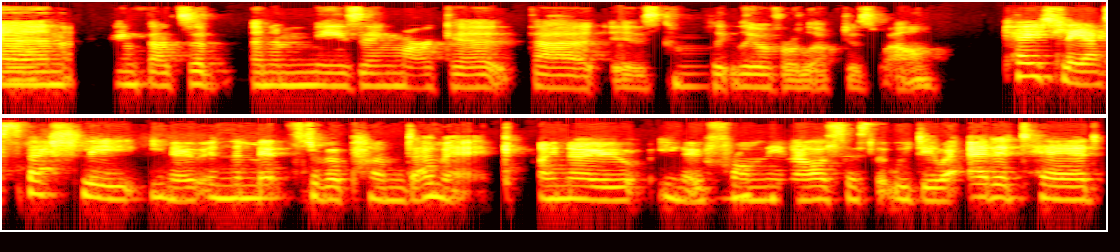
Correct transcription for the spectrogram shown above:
And I think that's a, an amazing market that is completely overlooked as well. Totally, especially, you know, in the midst of a pandemic. I know, you know, from mm-hmm. the analysis that we do at Edited,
